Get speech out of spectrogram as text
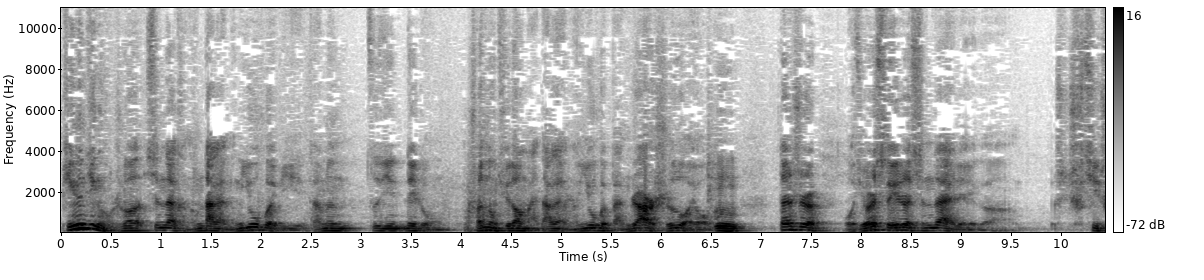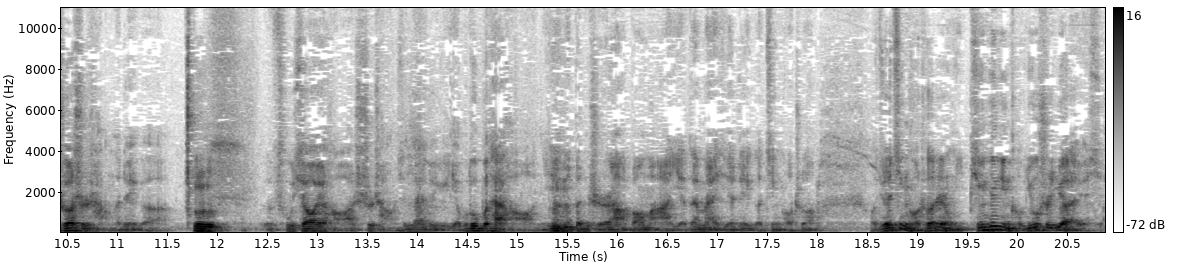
平行进口车现在可能大概能优惠比咱们自己那种传统渠道买大概能优惠百分之二十左右吧。嗯但是我觉得随着现在这个汽车市场的这个嗯促销也好啊，市场现在这个也不都不太好。你像奔驰啊、宝马也在卖一些这个进口车，我觉得进口车这种平行进口优势越来越小。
